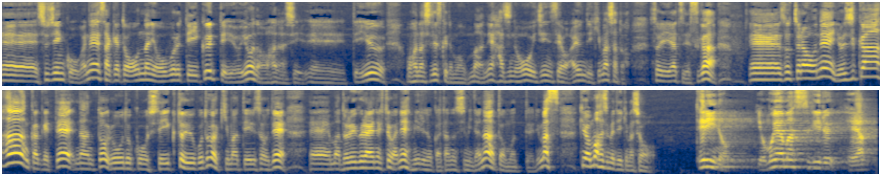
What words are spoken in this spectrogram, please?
えー、主人公がね、酒と女に溺れていくっていうようなお話、えー、っていうお話ですけども、まあね、恥の多い人生を歩んでいきましたと、そういうやつですが、えー、そちらをね、4時間半かけて、なんと朗読をしていくということが決まっているそうで、えー、まあどれぐらいの人がね、見るのか楽しみだなと思っております。今日も始めていきましょう。テリーのよもやますぎる部屋。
